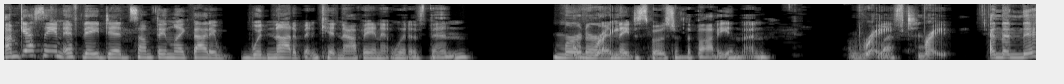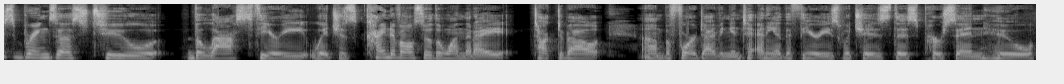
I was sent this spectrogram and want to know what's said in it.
I'm guessing if they did something like that, it would not have been kidnapping. It would have been murder right. and they disposed of the body and then right left. Right. And then this brings us to the last theory, which is kind of also the one that I talked about um, before diving into any of the theories, which is this person who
